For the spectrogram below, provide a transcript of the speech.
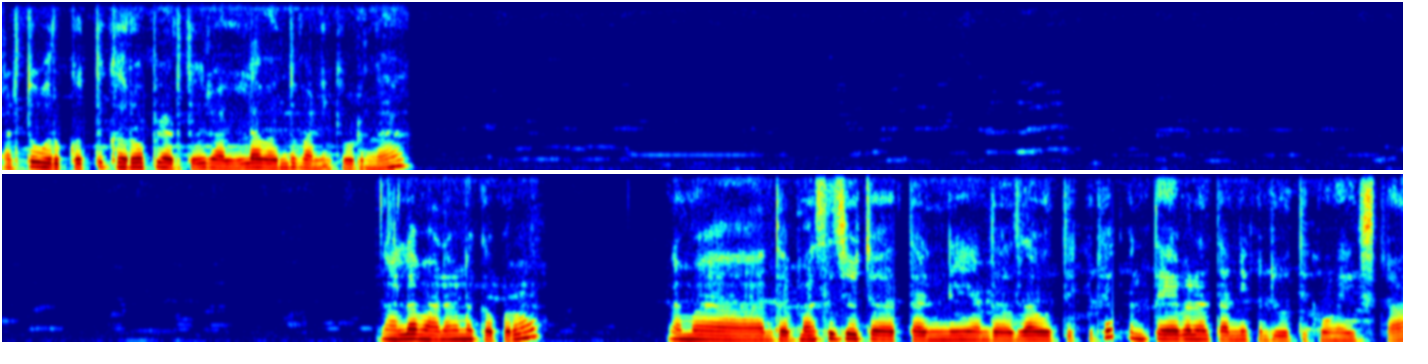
அடுத்து ஒரு கொத்து கருவேப்பிலை எடுத்து நல்லா வந்து வணக்கி விடுங்க. நல்லா வணங்கினதுக்கப்புறம் நம்ம அந்த மசிச்சு வச்ச தண்ணி அந்த இதெல்லாம் ஊற்றிக்கிட்டு கொஞ்சம் தேவையான தண்ணி கொஞ்சம் ஊற்றிக்கோங்க எக்ஸ்ட்ரா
